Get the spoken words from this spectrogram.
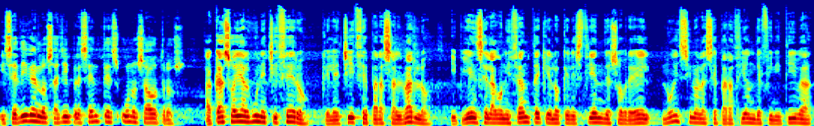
y se digan los allí presentes unos a otros. ¿Acaso hay algún hechicero que le hechice para salvarlo y piense el agonizante que lo que desciende sobre él no es sino la separación definitiva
